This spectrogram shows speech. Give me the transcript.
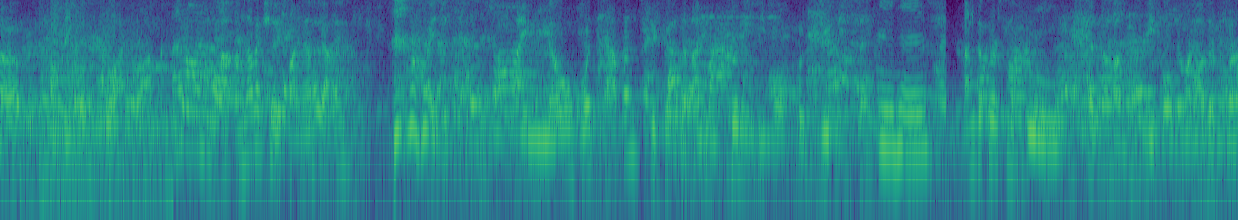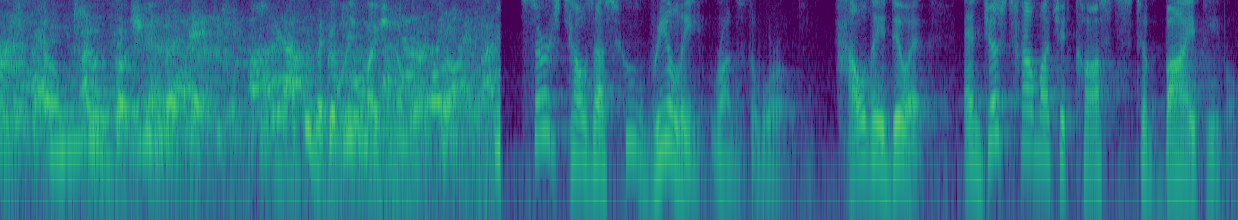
uh, a company called BlackRock. Uh, I'm not actually a finance guy. I just I know what happens because I'm recruiting people who do these things. I'm the person who headhunts people from other firms. So I would approach you and be like, hey, this is a good reason why you should come work for us. Serge tells us who really runs the world, how they do it, and just how much it costs to buy people,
